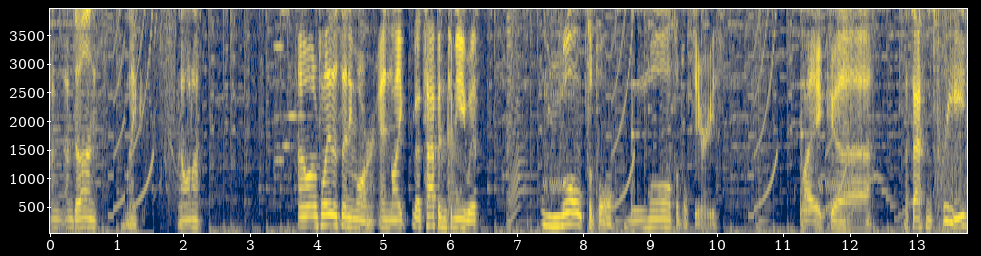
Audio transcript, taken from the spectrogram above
I'm, I'm done. like, I don't wanna, I don't wanna play this anymore. And like, that's happened to me with multiple, multiple series. Like, uh, Assassin's Creed.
